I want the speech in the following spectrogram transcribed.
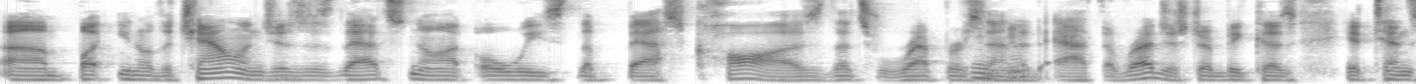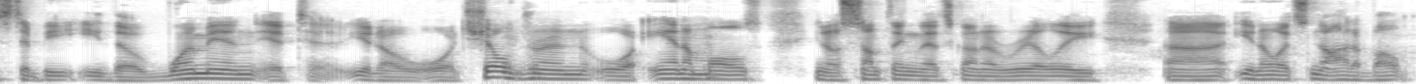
um, but you know the challenge is is that's not always the best cause that's represented mm-hmm. at the register because it tends to be either women, it you know, or children mm-hmm. or animals. You know, something that's going to really, uh, you know, it's not about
